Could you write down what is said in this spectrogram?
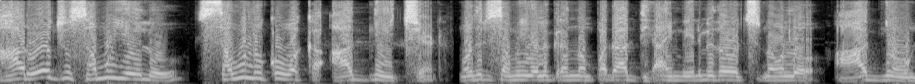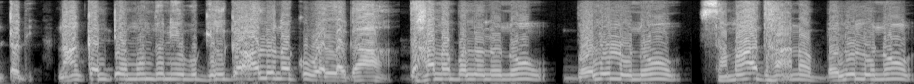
ఆ రోజు సమూయేలు సవులుకు ఒక ఆజ్ఞ ఇచ్చాడు. మొదటి సమూయేలు గ్రంథం పదాధ్యాయం ఎనిమిదో వచనంలో ఆజ్ఞ ఉంటది. నాకంటే ముందు నీవు గిల్గాలునకు వెళ్ళగా దహన బలులను బలులను సమాధాన బలులను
